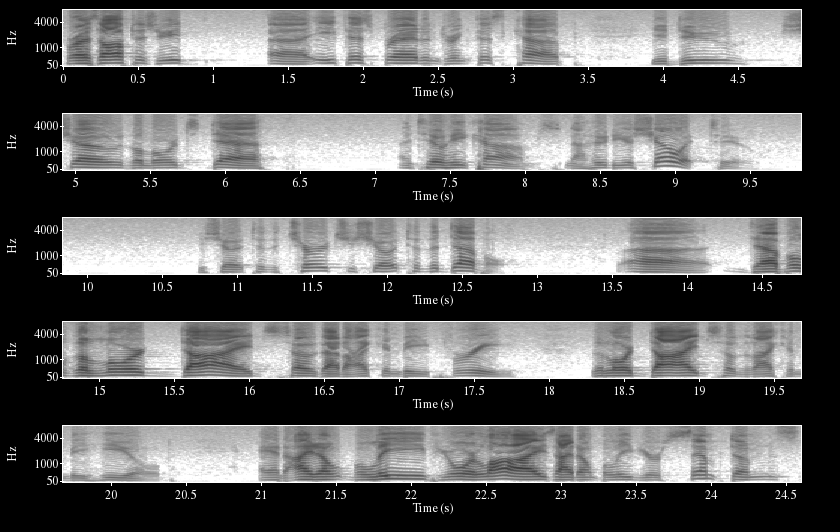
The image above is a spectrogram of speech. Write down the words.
For as oft as you eat, uh, eat this bread and drink this cup, you do show the Lord's death until he comes. Now, who do you show it to? You show it to the church, you show it to the devil. Uh, devil, the Lord died so that I can be free. The Lord died so that I can be healed. And I don't believe your lies. I don't believe your symptoms.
